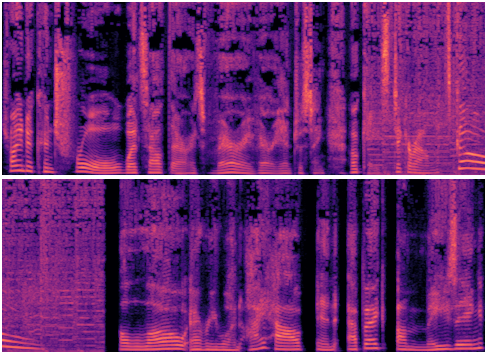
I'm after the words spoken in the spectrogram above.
trying to control what's out there. It's very, very interesting. Okay, stick around. Let's go. Hello, everyone. I have an epic, amazing,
